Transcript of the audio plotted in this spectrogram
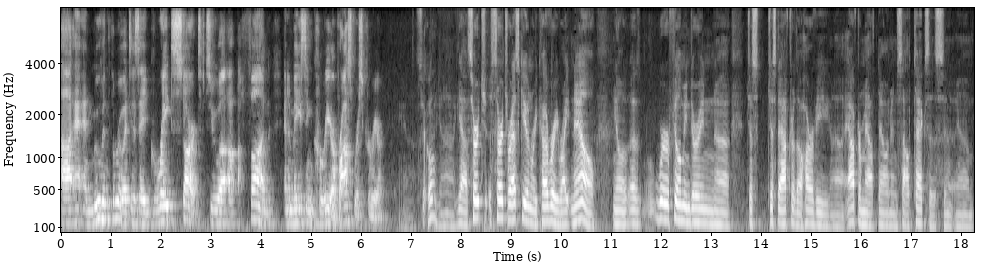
Uh, and, and, moving through it is a great start to a, a fun and amazing career, a prosperous career. So, cool. Yeah, yeah. Search, search, rescue, and recovery. Right now, you know, uh, we're filming during uh, just just after the Harvey uh, aftermath down in South Texas, um,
